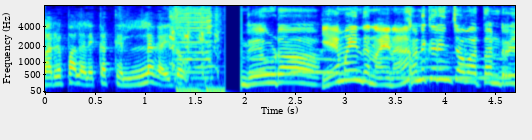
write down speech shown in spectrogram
బర్రెపాల లెక్క తెల్లగా అవుతావు దేవుడా ఏమైంది నాయన? కనికరించావా తండ్రి?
